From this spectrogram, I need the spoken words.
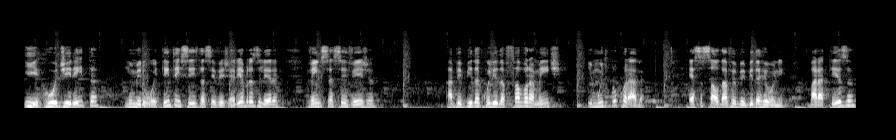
e Rua Direita número 86 da Cervejaria Brasileira vende-se a cerveja, a bebida acolhida favoravelmente e muito procurada. Essa saudável bebida reúne barateza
